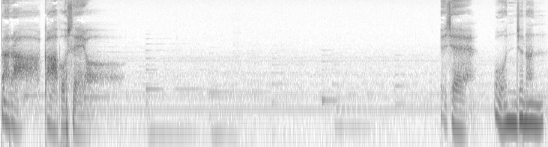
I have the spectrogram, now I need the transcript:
따라가 보세요. 이제 온전한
